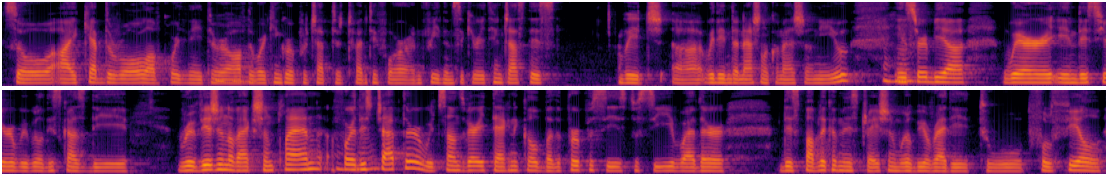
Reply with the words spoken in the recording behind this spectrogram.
So I kept the role of coordinator of the mm-hmm. working group for Chapter 24 on freedom, security, and justice which uh, within the National Convention on EU mm-hmm. in Serbia, where in this year we will discuss the revision of action plan for mm-hmm. this chapter, which sounds very technical, but the purpose is to see whether this public administration will be ready to fulfill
